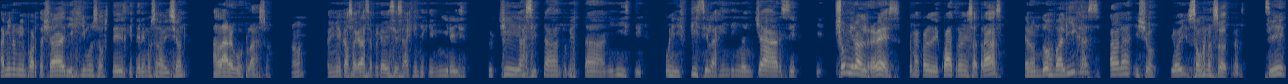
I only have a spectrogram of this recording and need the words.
A mí no me importa. Ya dijimos a ustedes que tenemos una visión a largo plazo. A mí me causa gracia porque a veces hay gente que mira y dice, che, hace tanto que están y viste, pues es difícil la gente engancharse. Yo miro al revés. Yo me acuerdo de cuatro años atrás, eran dos valijas, Ana y yo. Y hoy somos nosotros. ¿Sí?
